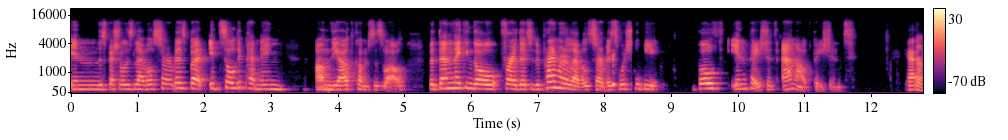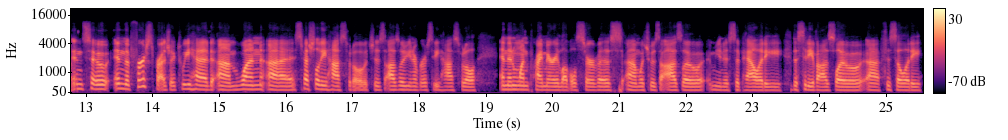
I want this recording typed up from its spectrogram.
in the specialist level service, but it's all depending on the outcomes as well. But then they can go further to the primary level service, which could be both inpatient and outpatient. Yeah, and so in the first project, we had um, one uh, specialty hospital, which is Oslo University Hospital, and then one primary level service, um, which was the Oslo municipality, the city of Oslo uh, facility.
